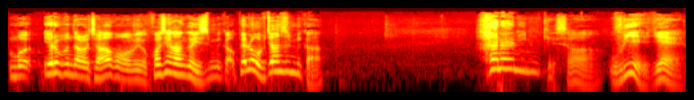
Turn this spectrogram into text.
뭐 여러분들하고 저하고 뭡니까 고생한 거 있습니까? 별로 없지 않습니까? 하나님께서 우리에게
